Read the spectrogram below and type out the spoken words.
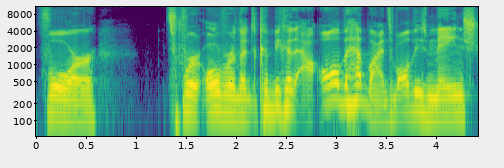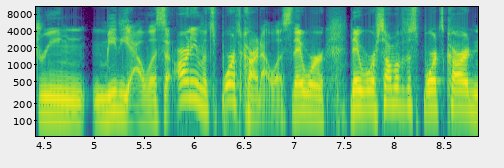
for? For over the because all the headlines of all these mainstream media outlets that aren't even sports card outlets they were they were some of the sports card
